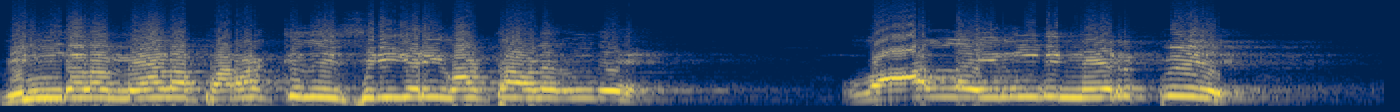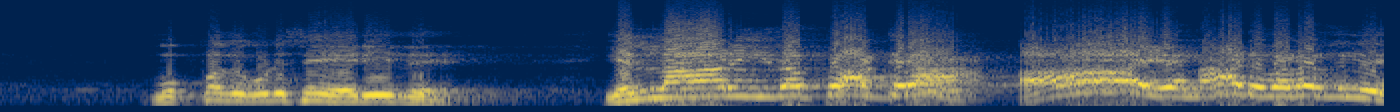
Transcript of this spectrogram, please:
விண்கலம் மேல பறக்குது சிறிகரிகோட்டாவில இருந்து வால்ல இருந்து நெருப்பு. முப்பது குடிசை எரியுது. எல்லாரும் இத பாக்குறான் ஆ என் நாடு வளருதுன்னு.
